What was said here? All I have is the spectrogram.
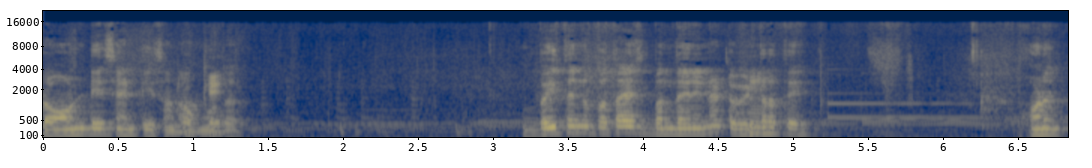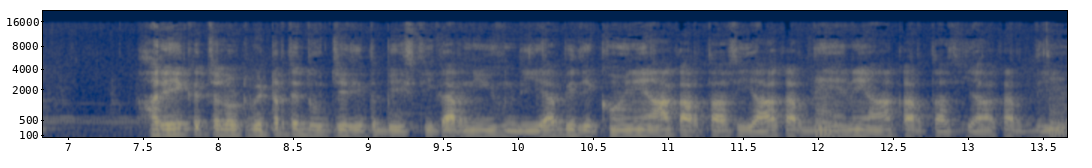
ਰੌਨ ਡੀ ਸੈਂਟਿਸ ਨਾਮ ਉਹਦਾ। ਬਈ ਤੈਨੂੰ ਪਤਾ ਇਸ ਬੰਦੇ ਨੇ ਨਾ ਟਵਿੱਟਰ ਤੇ ਹੁਣ ਹਰੇਕ ਚਲੋ ਟਵਿੱਟਰ ਤੇ ਦੂਜੇ ਦੀ ਤਾਂ ਬੇਇੱਜ਼ਤੀ ਕਰਨੀ ਹੁੰਦੀ ਆ ਵੀ ਦੇਖੋ ਇਹਨੇ ਆਹ ਕਰਤਾ ਸੀ ਆਹ ਕਰਦੀ ਆ, ਇਹਨੇ ਆਹ ਕਰਤਾ ਸੀ ਆਹ ਕਰਦੀ ਆ।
